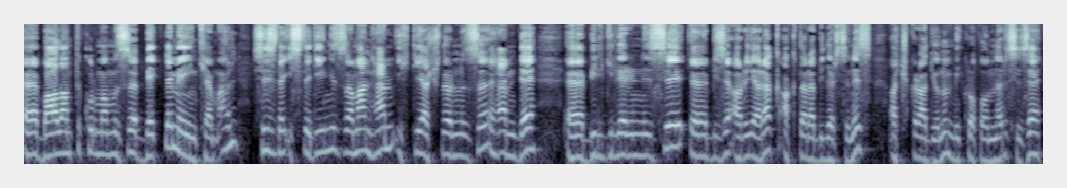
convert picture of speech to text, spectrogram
e, bağlantı kurmamızı beklemeyin Kemal. Siz de istediğiniz zaman hem ihtiyaçlarınızı hem de e, bilgilerinizi e, bize arayarak aktarabilirsiniz. Açık Radyo'nun mikrofonları size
